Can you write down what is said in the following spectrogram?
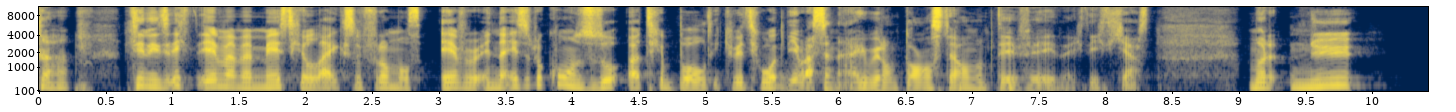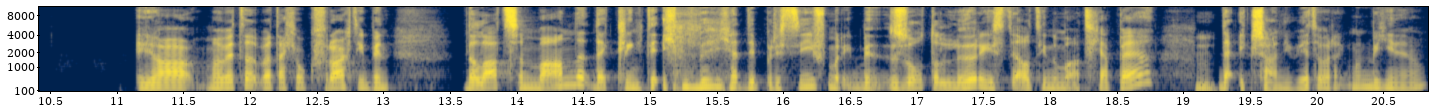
die is echt een van mijn meest gelikte frommels ever. En dat is er ook gewoon zo uitgebold. Ik weet gewoon, die was zijn eigen weer aan het aanstellen op tv. Dacht echt, gast. Maar nu ja, maar weet je wat dat je ook vraagt? Ik ben de laatste maanden, dat klinkt echt mega depressief, maar ik ben zo teleurgesteld in de maatschappij, dat ik zou niet weten waar ik moet beginnen.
